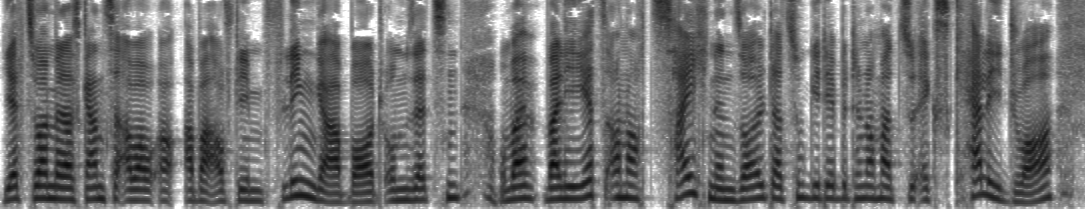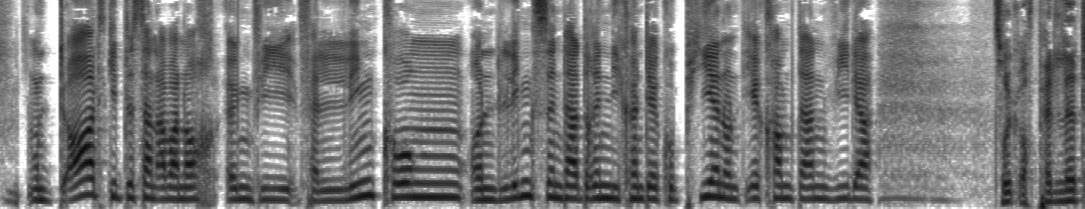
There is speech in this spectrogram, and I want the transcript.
jetzt wollen wir das Ganze aber, aber auf dem Flinga-Board umsetzen. Und weil, weil ihr jetzt auch noch zeichnen sollt, dazu geht ihr bitte nochmal zu Excalibur. Und dort gibt es dann aber noch irgendwie Verlinkungen und Links sind da drin, die könnt ihr kopieren und ihr kommt dann wieder zurück auf Padlet.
